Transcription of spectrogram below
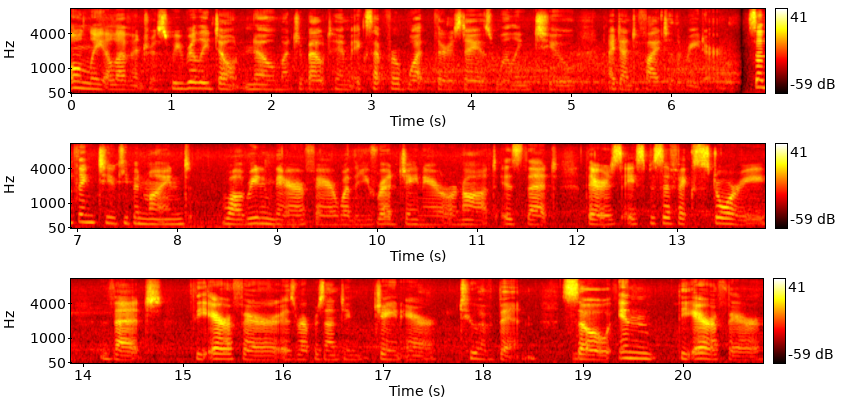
only a love interest. We really don't know much about him except for what Thursday is willing to identify to the reader. Something to keep in mind while reading The Eyre Affair, whether you've read Jane Eyre or not, is that there's a specific story that The Eyre Affair is representing Jane Eyre to have been. So in The Eyre Affair,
